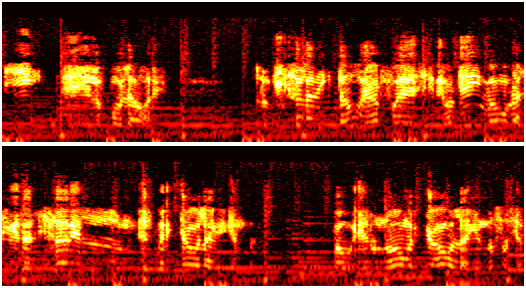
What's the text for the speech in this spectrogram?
y eh, los pobladores. Lo que hizo la dictadura fue decir, ok, vamos a liberalizar el, el mercado de la vivienda. Vamos a crear un nuevo mercado de la vivienda social.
